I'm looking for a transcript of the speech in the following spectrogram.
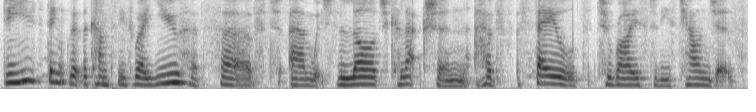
Do you think that the companies where you have served, um, which is a large collection, have failed to rise to these challenges?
